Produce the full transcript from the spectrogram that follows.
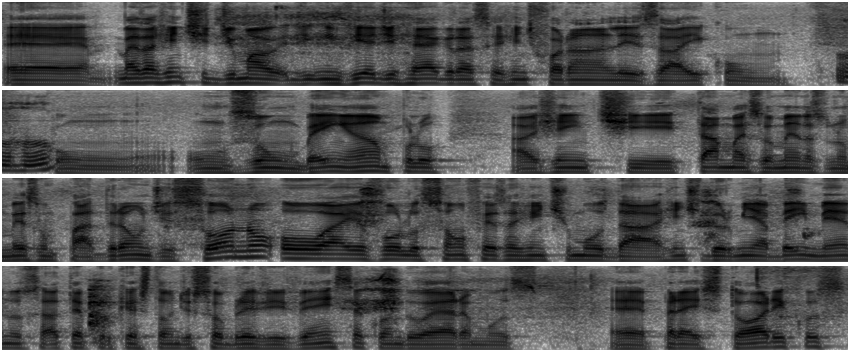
É, mas a gente, de uma, de, em via de regra, se a gente for analisar aí com, uhum. com um zoom bem amplo, a gente está mais ou menos no mesmo padrão de sono ou a evolução fez a gente mudar? A gente dormia bem menos, até por questão de sobrevivência, quando éramos é, pré-históricos,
